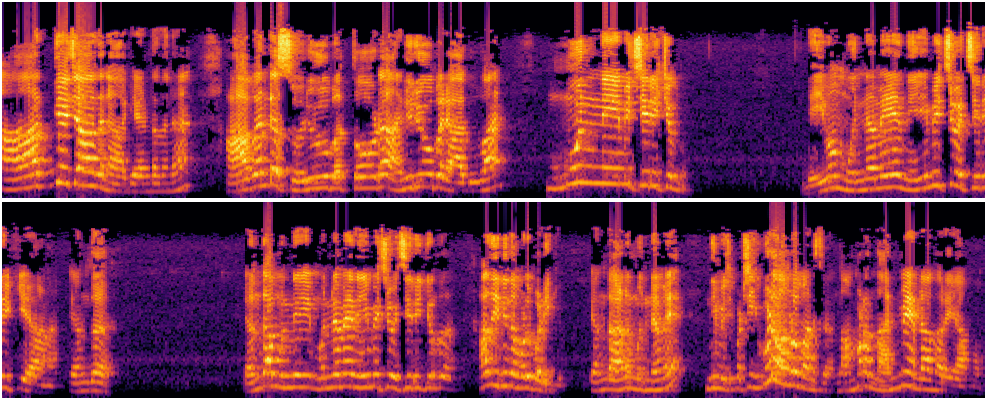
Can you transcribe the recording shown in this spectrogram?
ആദ്യജാതനാകേണ്ടതിന് അവന്റെ സ്വരൂപത്തോട് അനുരൂപരാകുവാൻ മുൻ നിയമിച്ചിരിക്കുന്നു. ദൈവം മുന്നമേ നിയമിച്ചു വെച്ചിരിക്കുകയാണ്. എന്ത്? എന്താ മുന്നേ മുന്നമേ നിയമിച്ചു വെച്ചിരിക്കുന്നത്? അത് ഇനി നമ്മൾ പഠിക്കും. എന്താണ് മുന്നമേ നിയമിച്ചു? പക്ഷെ ഇവിടെ നമ്മൾ മനസ്സിലാക്കും നമ്മുടെ നന്മ എന്താണെന്നറിയാമോ?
